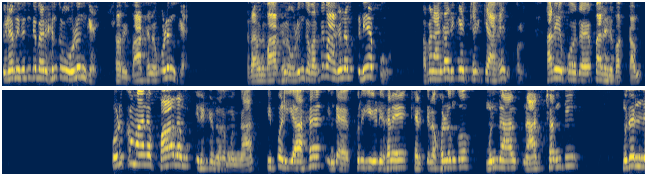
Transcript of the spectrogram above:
இடமிருந்து வருகின்ற ஒழுங்கை சாரி வாகன ஒழுங்க. அதாவது வாகன ஒழுங்க வந்து வாகனம் இணைய போகுது. அப்ப நாங்கள் அதுக்கு எச்சரிக்கையாக இருக்கணும். அதே போல வலது பக்கம் ஒடுக்கமான பாலம் இருக்கின்றது முன்னால் இப்படியாக இந்த குறியீடுகளை கருத்தில் கொள்ளுங்கோ. முன்னால் நாட்சந்தி முதல்ல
